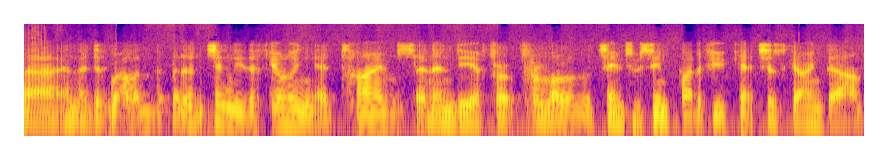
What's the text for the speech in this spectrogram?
uh, and they did well. But interestingly, the fielding at times in India for for a lot of the teams, we've seen quite a few catches going down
